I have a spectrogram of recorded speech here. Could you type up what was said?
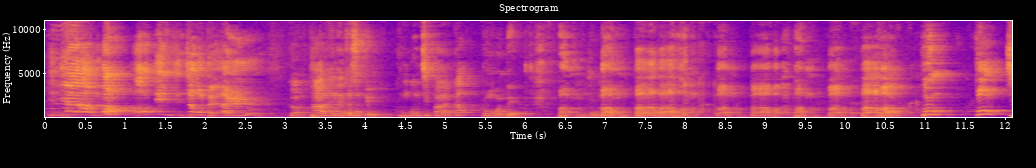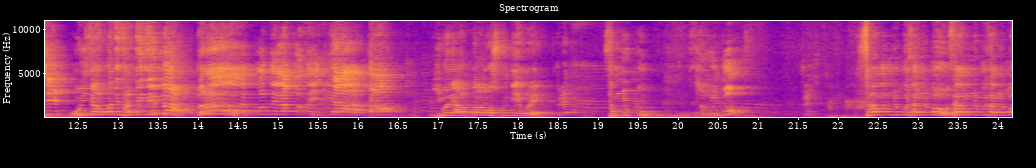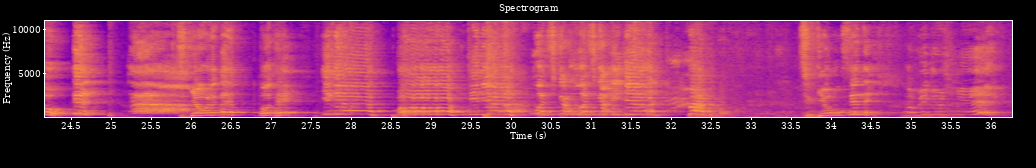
이게 한다 어 게임 진짜 못해 아유 그럼 다음에는 자식들. 공, 공공 칩방 할까? 그건 뭔데? 빰빰빠바밤빰빰빠바밤빰빰빠밤 공! 공! 칠! 어디서 아빠한테 단대기를 임마! 아 꼰대가 꼰대 이게 한다 이번에 아빠가 하고 싶은 게임을 해 그래 369 369? 그래 369 369 369 369 1 드디어 올렸다요 너 돼! 인디언! 어 인디언! 우와치카 우와치카 인디언! 빵! 드디어 복수했네. 아왜 이렇게 열심히 해?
